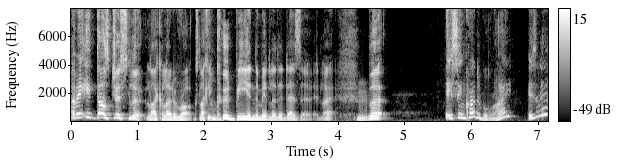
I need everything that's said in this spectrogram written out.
I mean, it does just look like a load of rocks. Like it could be in the middle of the desert. Like, but it's incredible, right? Isn't it?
